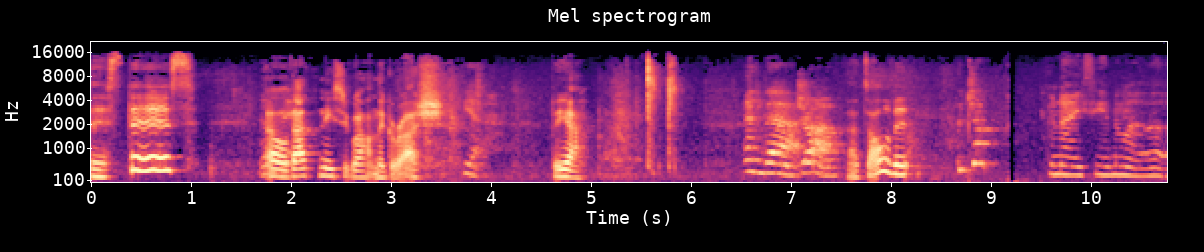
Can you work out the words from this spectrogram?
this, this. oh, that needs to go out in the garage. Yeah. But yeah. And that. Good job. That's all of it. Good job. Good night. See you tomorrow.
